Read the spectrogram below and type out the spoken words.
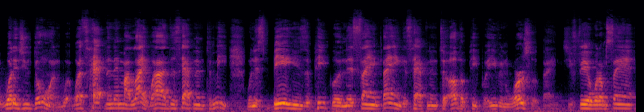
what is you doing? What, what's happening in my life? Why is this happening to me? When it's billions of people and this same thing is happening to other people even worse things. You feel what i'm saying?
